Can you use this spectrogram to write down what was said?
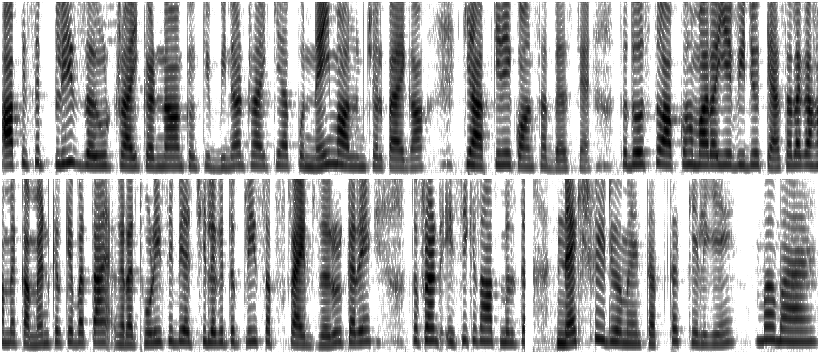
आप इसे प्लीज़ ज़रूर ट्राई करना, क्योंकि बिना ट्राई किए आपको नहीं मालूम चल पाएगा कि आपके लिए कौन सा बेस्ट है। तो दोस्तों, आपको हमारा ये वीडियो कैसा लगा, हमें कमेंट करके बताएँ। अगर थोड़ी सी भी अच्छी लगे तो प्लीज़ सब्सक्राइब ज़रूर करें। तो फ्रेंड इसी के साथ मिलते हैं। नेक्स्ट वीडियो में, तब तक के लिए बाय बाय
